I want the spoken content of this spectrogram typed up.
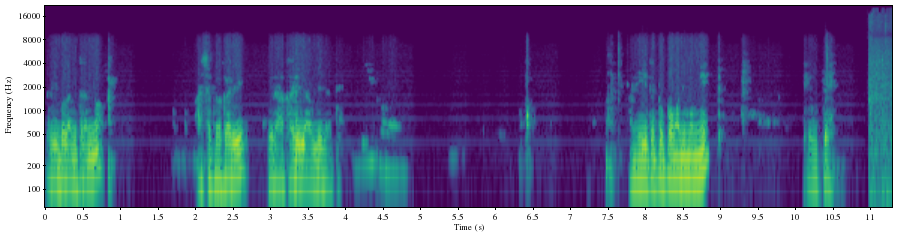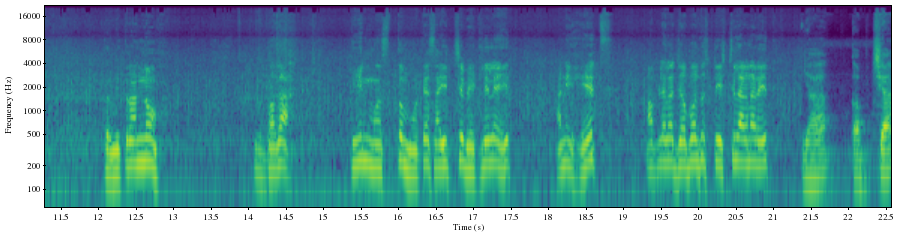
तर हे बघा मित्रांनो अशा प्रकारे ही राखाडी लावली जाते. आणि इथे टोपामध्ये मम्मी ठेवते. तर मित्रांनो बघा तीन मस्त मोठ्या साईजचे भेटलेले आहेत आणि हेच आपल्याला जबरदस्त टेस्टी लागणार आहेत. या कपच्या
